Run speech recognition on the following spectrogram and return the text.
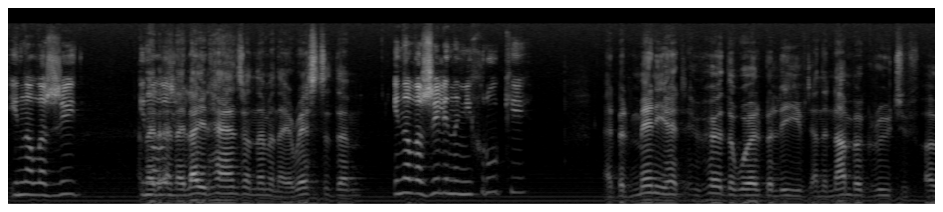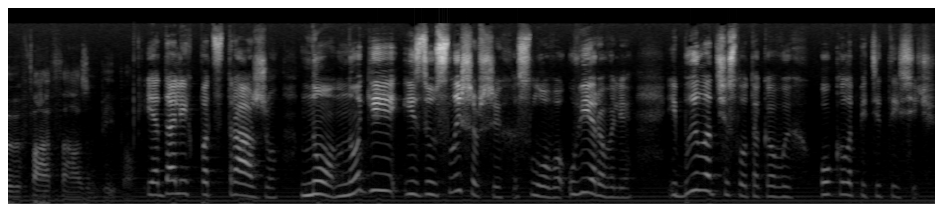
и, наложи, и, And they, налож- and they laid hands on them and they arrested them. и наложили на них руки, And, but many had, who heard the word believed, and the number grew to f- over 5,000 people. и отдали их под стражу. Но многие из услышавших слово уверовали, и было число таковых около пяти тысяч.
